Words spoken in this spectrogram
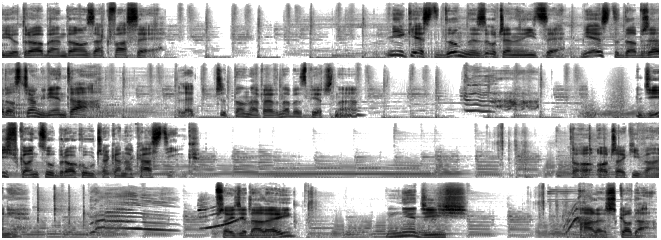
Jutro będą zakwasy. Nick jest dumny z uczennicy. Jest dobrze rozciągnięta. Lecz czy to na pewno bezpieczne? Dziś w końcu Broku czeka na casting. To oczekiwanie. Przejdzie dalej? Nie dziś. Ale szkoda.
